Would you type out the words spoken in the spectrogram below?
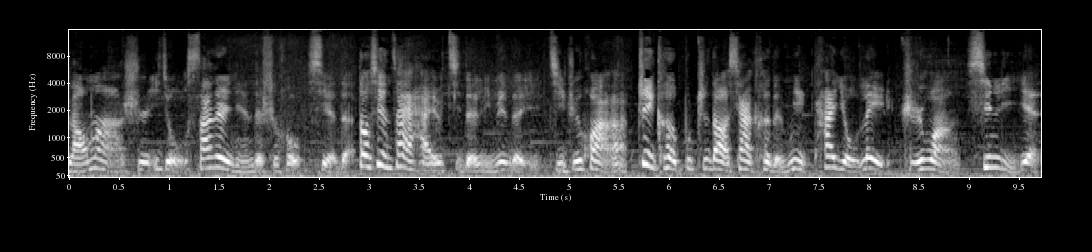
老马是一九三二年的时候写的，到现在还有记得里面的几句话啊。这刻不知道下课的命，他有泪直往心里咽。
